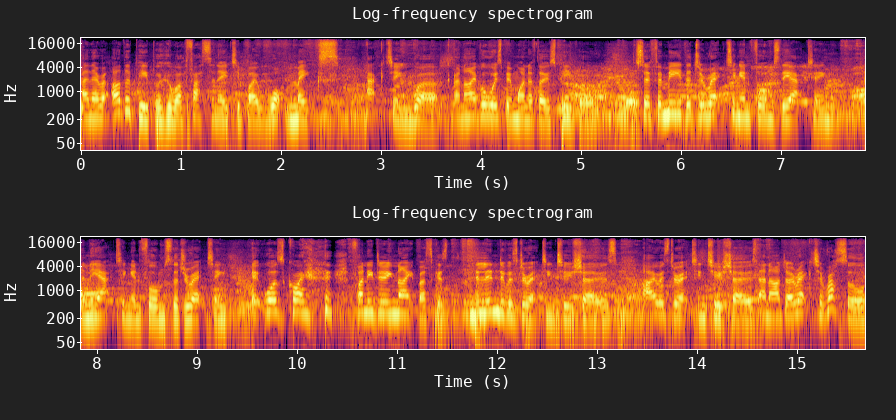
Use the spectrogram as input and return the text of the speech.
And there are other people who are fascinated by what makes acting work, and I've always been one of those people. So for me, the directing informs the acting, and the acting informs the directing. It was quite funny doing Night Bus because Melinda was directing two shows, I was directing two shows, and our director Russell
